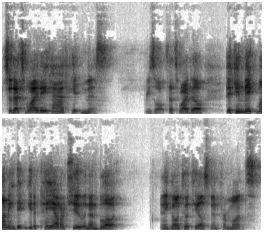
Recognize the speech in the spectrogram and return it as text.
So that's why they have hit and miss results. That's why they'll they can make money, they can get a payout or two and then blow it. And they go into a tailspin for months.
